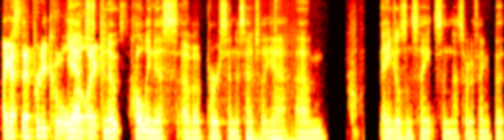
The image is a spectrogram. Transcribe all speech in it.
I guess they're pretty cool. yeah, but just like denotes holiness of a person, essentially. Yeah. Um, angels and saints and that sort of thing. But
